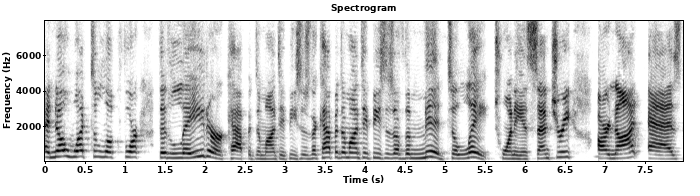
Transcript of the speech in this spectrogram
and know what to look for. The later Capodimonte pieces, the Capodimonte pieces of the mid to late 20th century, are not as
